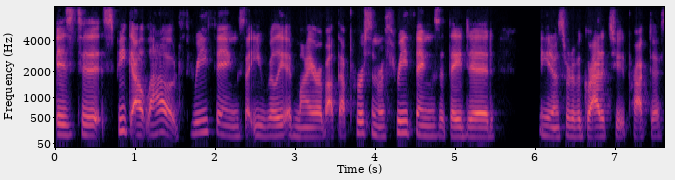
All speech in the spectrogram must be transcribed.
is to speak out loud three things that you really admire about that person or three things that they did, you know, sort of a gratitude practice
